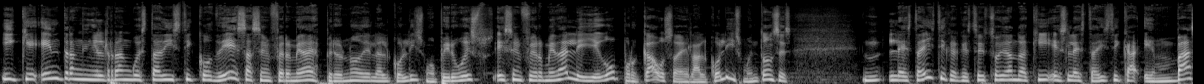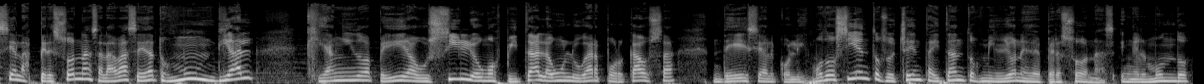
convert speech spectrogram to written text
y que entran en el rango estadístico de esas enfermedades, pero no del alcoholismo. Pero esa enfermedad le llegó por causa del alcoholismo. Entonces, la estadística que estoy estudiando aquí es la estadística en base a las personas, a la base de datos mundial que han ido a pedir auxilio a un hospital, a un lugar por causa de ese alcoholismo. 280 y tantos millones de personas en el mundo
